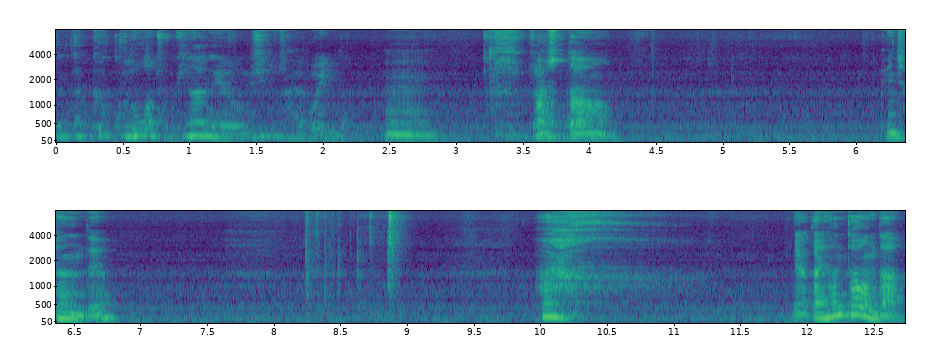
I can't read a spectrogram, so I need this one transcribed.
일단 그 구도가 좋긴 하네요. 음식도 잘 보인다. 음 맛있다 괜찮은데요? 하 약간 현타 온다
